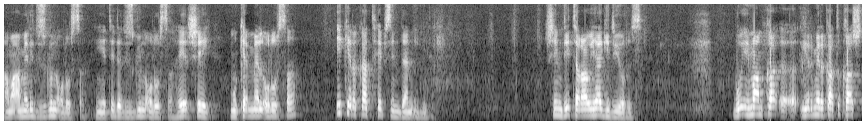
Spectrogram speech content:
Ama ameli düzgün olursa, niyeti de düzgün olursa, her şey mükemmel olursa iki rekat hepsinden iyidir. Şimdi teravihe gidiyoruz. Bu imam 20 e, rekatı kaç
